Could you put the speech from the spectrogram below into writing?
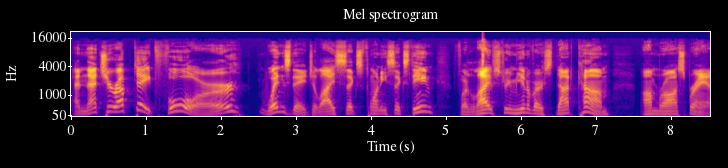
And that's your update for Wednesday, July 6, 2016. For livestreamuniverse.com, I'm Ross Brand.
